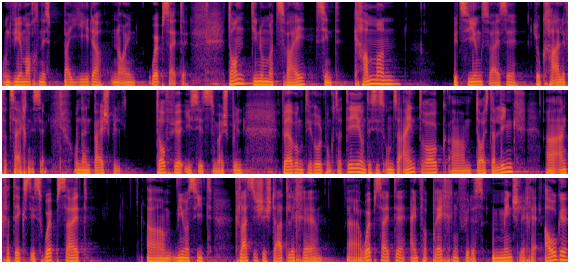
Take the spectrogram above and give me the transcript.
und wir machen es bei jeder neuen Webseite. Dann die Nummer zwei sind Kammern bzw. lokale Verzeichnisse. Und ein Beispiel dafür ist jetzt zum Beispiel werbungtirol.at und das ist unser Eintrag. Ähm, da ist der Link. Äh, Ankertext ist Website. Ähm, wie man sieht, klassische staatliche Webseite, ein Verbrechen für das menschliche Auge.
